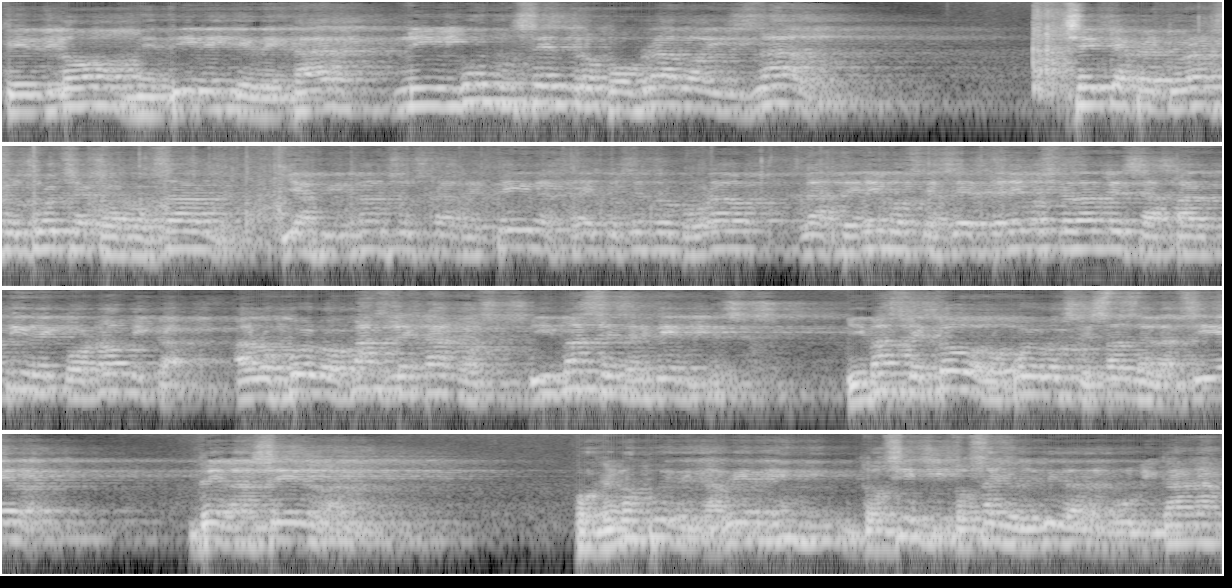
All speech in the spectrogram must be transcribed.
que no me tiene que dejar ningún centro poblado aislado. Si hay que aperturar su trocha carrozable y afirmar sus carreteras a estos centros poblados, las tenemos que hacer. Tenemos que darles a partida económica a los pueblos más lejanos y más emergentes. Y más que todos los pueblos que están de la sierra, de la selva. Porque no pueden haber en 200 años de vida republicana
